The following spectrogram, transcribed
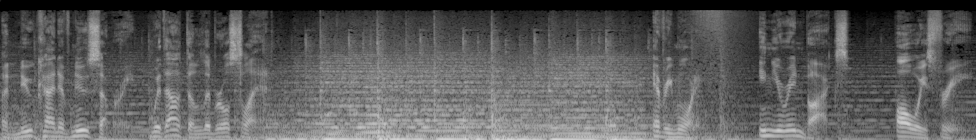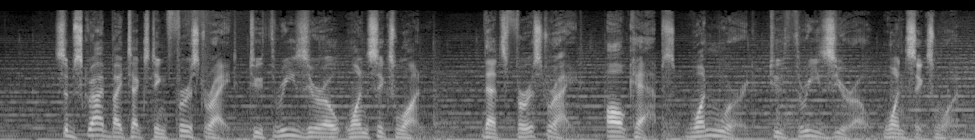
a new kind of news summary without the liberal slant. Every morning, in your inbox, always free. Subscribe by texting First Right to 30161. That's First Right, all caps, one word to 30161.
